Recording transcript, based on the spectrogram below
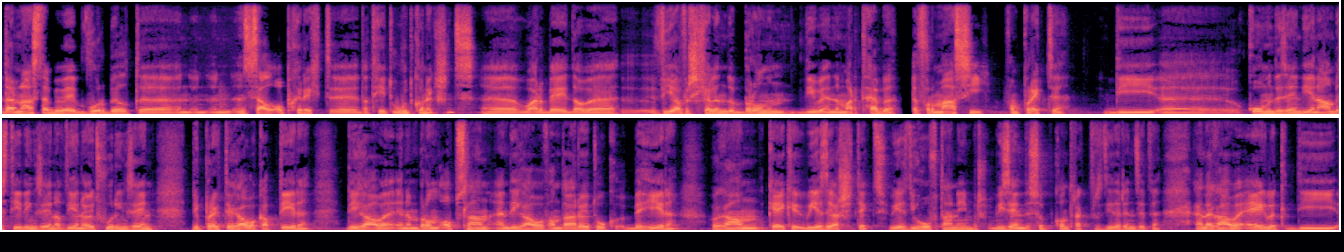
Daarnaast hebben wij bijvoorbeeld uh, een, een, een cel opgericht, uh, dat heet Wood Connections, uh, waarbij dat we via verschillende bronnen die we in de markt hebben, informatie van projecten die komende zijn, die in aanbesteding zijn of die in uitvoering zijn, die projecten gaan we capteren, die gaan we in een bron opslaan en die gaan we van daaruit ook beheren. We gaan kijken wie is de architect, wie is die hoofdaannemer, wie zijn de subcontractors die erin zitten. En dan gaan we eigenlijk die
